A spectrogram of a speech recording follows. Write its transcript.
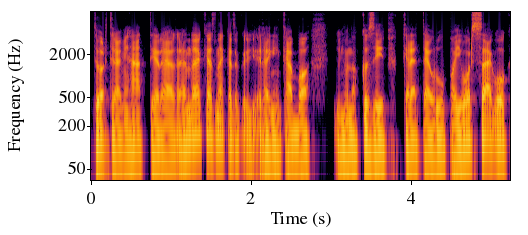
történelmi háttérrel rendelkeznek, ezek leginkább a, a közép-kelet-európai országok,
